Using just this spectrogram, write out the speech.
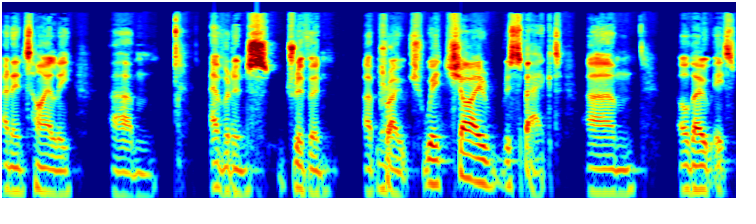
an entirely um, evidence driven approach yeah. which i respect um, although it's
